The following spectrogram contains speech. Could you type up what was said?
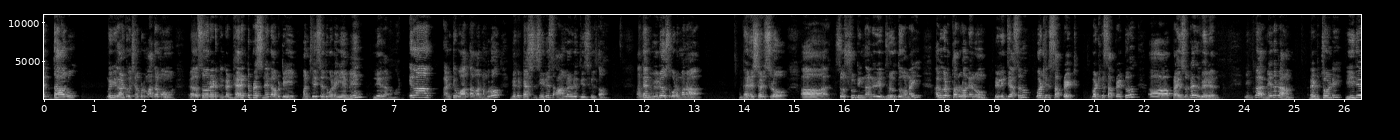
యుద్ధాలు మీరు ఇలాంటివి వచ్చినప్పుడు మాత్రము సో రైట్ ఇంకా డైరెక్ట్ ప్రశ్నే కాబట్టి మనం చేసేది కూడా ఏమీ లేదన్నమాట. ఇలా అంటే వాతావరణంలో మీకు టెస్ట్ సిరీస్ ఆన్లైన్లో తీసుకెళ్తాను. అండ్ దెన్ వీడియోస్ కూడా మన గణేష్ స్టడీస్లో సో షూటింగ్ అనేది జరుగుతూ ఉన్నాయి. అవి కూడా త్వరలో నేను రిలీజ్ చేస్తాను. వాటికి సపరేట్ వాటికి సపరేట్ ప్రైస్ ఉంటాయి వేరే. ఇంకా మీదట రేపు చూడండి ఇదే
